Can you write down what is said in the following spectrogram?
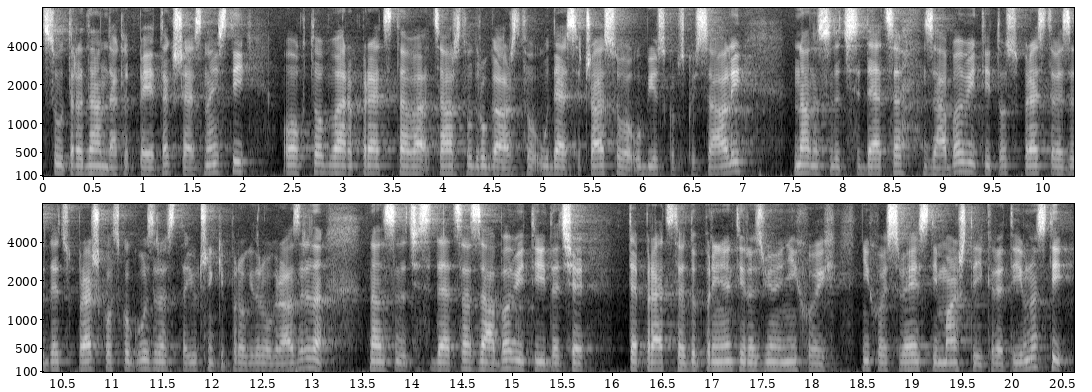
sutra dan, dakle petak, 16. oktobar, predstava Carstvo drugarstvo u 10 časova u bioskopskoj sali. Nadam se da će se deca zabaviti, to su predstave za decu preškolskog uzrasta i učnike prvog i drugog razreda. Nadam se da će se deca zabaviti i da će te predstave doprineti razvijanju njihovih, njihove svesti, mašte i kreativnosti.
